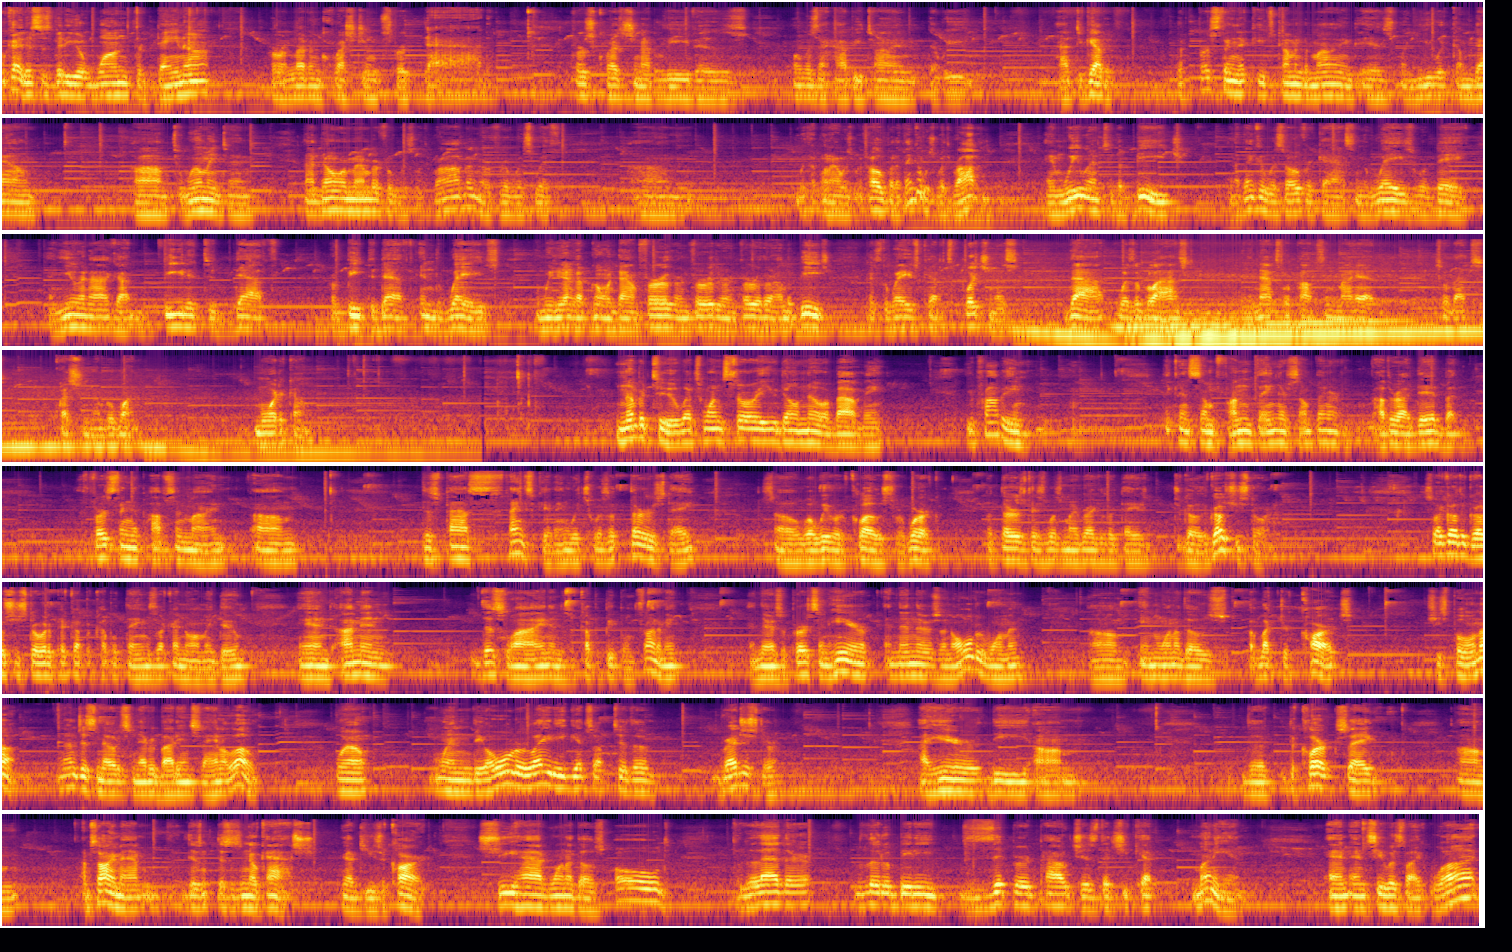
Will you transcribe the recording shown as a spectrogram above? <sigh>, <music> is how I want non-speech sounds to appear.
Okay, this is video one for Dayna. Her 11 questions for dad. First question, I believe, is what was a happy time that we had together? The first thing that keeps coming to mind is when you would come down um, to Wilmington. I don't remember if it was with Robin or if it was with, um, with when I was with Hope, but I think it was with Robin. And we went to the beach, and I think it was overcast, and the waves were big and you and I got beaten to death or beat to death in the waves and we ended up going down further and further and further on the beach because the waves kept pushing us. That was a blast and that's what pops in my head. So that's question number one. More to come. Number two, what's one story you don't know about me? You're probably thinking some fun thing or something or other I did, but first thing that pops in mind, um, this past Thanksgiving, which was a Thursday, so, well, we were closed for work, but Thursdays was my regular day to go to the grocery store. So I go to the grocery store to pick up a couple things like I normally do, and I'm in this line, and there's a couple people in front of me, and there's a person here, and then there's an older woman um, in one of those electric carts. She's pulling up. And I'm just noticing everybody and saying hello. Well, when the older lady gets up to the register, I hear the um, the the clerk say, um, "I'm sorry, ma'am, this, this is no cash. You have to use a card." She had one of those old leather little bitty zippered pouches that she kept money in, and and she was like, "What?"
